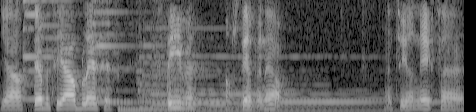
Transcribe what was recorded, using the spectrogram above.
y'all step into y'all blessings. Steven, I'm stepping out. Until next time.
